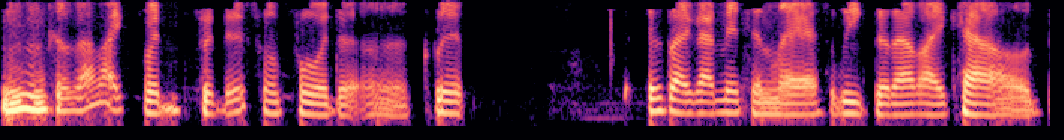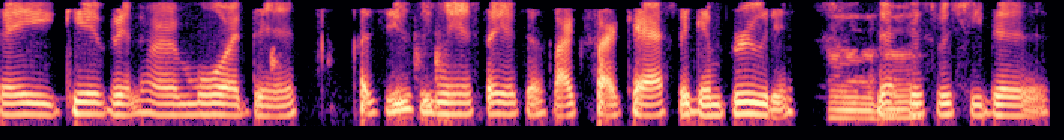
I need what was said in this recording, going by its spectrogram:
Because I like for for this one for the uh, clip. It's like I mentioned last week that I like how they giving her more than because usually Wednesday is just like sarcastic and brooding. Mhm. That's just what she does.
